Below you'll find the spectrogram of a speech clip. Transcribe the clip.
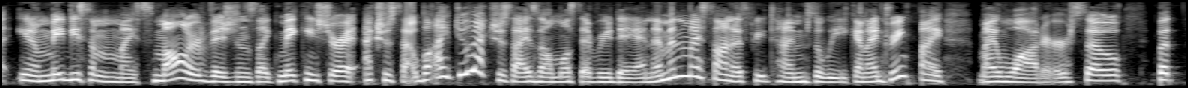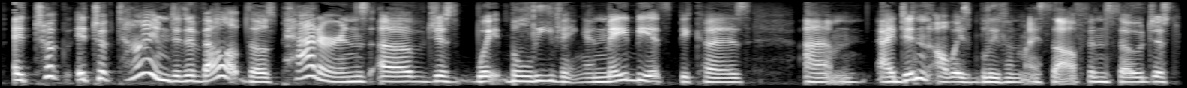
uh, you know, maybe some of my smaller visions like making sure I exercise. Well, I do exercise almost every day and I'm in my sauna 3 times a week and I drink my my water. So, but it took it took time to develop those patterns of just wait believing and maybe it's because um, I didn't always believe in myself. And so just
